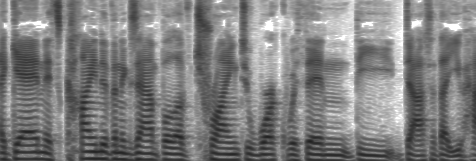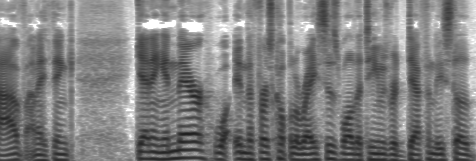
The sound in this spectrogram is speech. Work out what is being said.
again, it's kind of an example of trying to work within the data that you have. And I think getting in there in the first couple of races while the teams were definitely still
